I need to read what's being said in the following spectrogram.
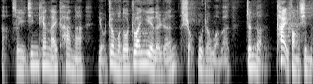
啊，所以今天来看呢，有这么多专业的人守护着我们，真的太放心了。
